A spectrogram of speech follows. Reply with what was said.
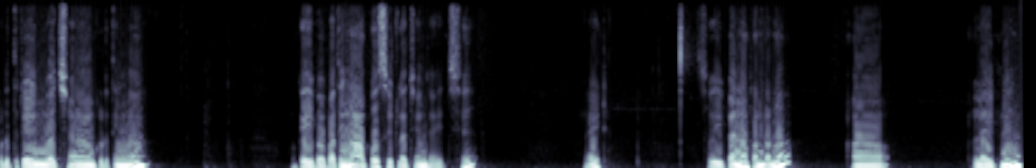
கொடுத்துட்டு இன்வெர்ட் சேனல் கொடுத்தீங்கன்னா ஓகே இப்போ பார்த்தீங்கன்னா ஆப்போசிட்டில் சேஞ்ச் ஆயிடுச்சு. ரைட் ஸோ இப்போ என்ன பண்ணுறோன்னா லைட்னிங்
